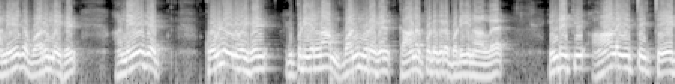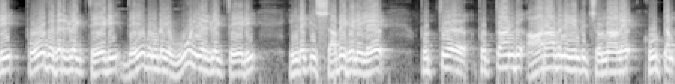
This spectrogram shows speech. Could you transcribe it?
அநேக வறுமைகள் அநேக கொள்ளை நோய்கள் இப்படியெல்லாம் வன்முறைகள் காணப்படுகிறபடியினால இன்றைக்கு ஆலயத்தை தேடி போதகர்களை தேடி தேவனுடைய ஊழியர்களை தேடி இன்றைக்கு சபைகளிலே புத்த புத்தாண்டு ஆராதனை என்று சொன்னாலே கூட்டம்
